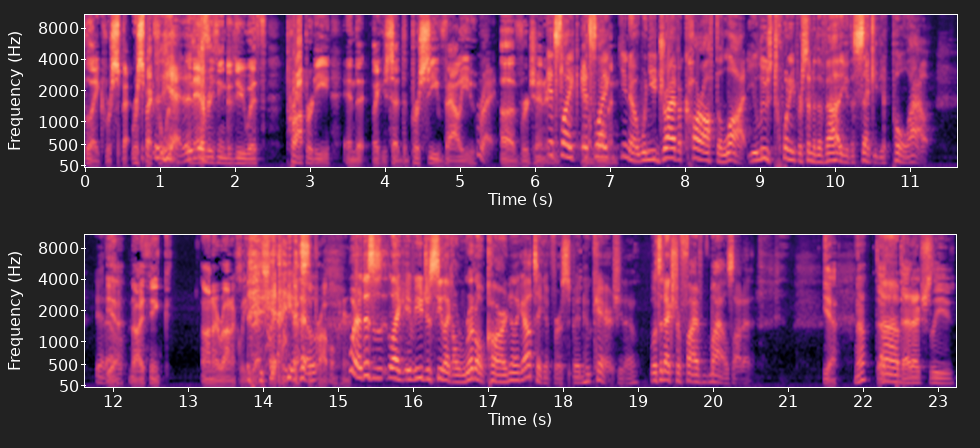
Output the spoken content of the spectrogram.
like respect respect for women Yeah, and everything to do with property and that like you said the perceived value Right. of virginity. It's like it's like you know when you drive a car off the lot, you lose twenty percent of the value the second you pull out. You know? yeah. No, I think unironically yes, I think that's know? the problem here. Where this is like if you just see like a rental car and you're like, I'll take it for a spin. Who cares? You know, what's an extra five miles on it? Yeah. No, that that actually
